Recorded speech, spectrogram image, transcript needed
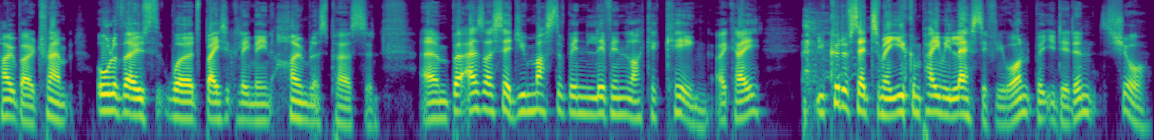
hobo, tramp, all of those words basically mean homeless person. Um, but as I said, you must have been living like a king, okay? You could have said to me, you can pay me less if you want, but you didn't. Sure.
